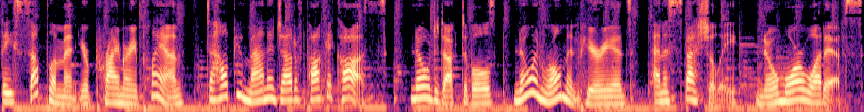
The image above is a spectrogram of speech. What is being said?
They supplement your primary plan to help you manage out of pocket costs. No deductibles, no enrollment periods, and especially no more what ifs.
